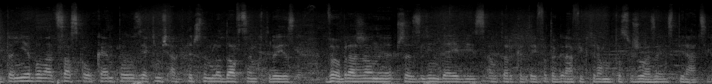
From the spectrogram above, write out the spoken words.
i to niebo nad Saską Kępą z jakimś arktycznym lodowcem, który jest wyobrażony przez Lynn Davis, autorkę tej fotografii, która mu posłużyła za inspirację.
